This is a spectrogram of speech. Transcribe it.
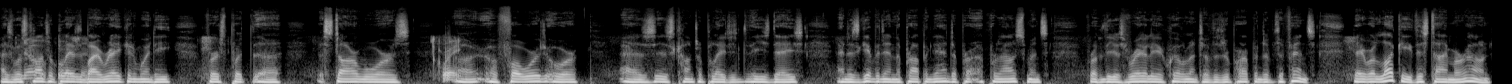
as was No, contemplated by Reagan when he first put the Star Wars Right. uh, uh, forward, or as is contemplated these days and is given in the propaganda pr- pronouncements from the Israeli equivalent of the Department of Defense. They were lucky this time around,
